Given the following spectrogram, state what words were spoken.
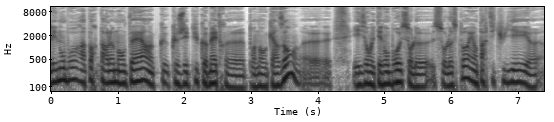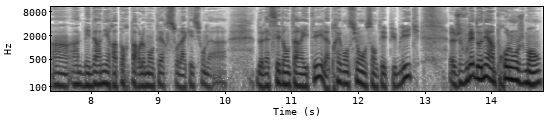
les nombreux rapports parlementaires que, j'ai pu commettre euh, pendant 15 ans, euh, et ils ont été nombreux sur le, sur le sport, et en particulier un, de mes derniers rapports parlementaires sur la question de la, de la sédentarité et la prévention en santé publique, je voulais donner un prolongement,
